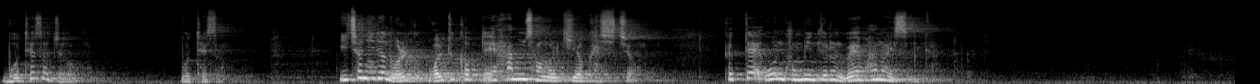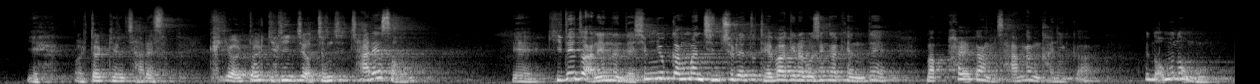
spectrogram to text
못해서죠. 못해서. 2002년 월드컵 때 함성을 기억하시죠? 그때 온 국민들은 왜 환호했습니까? 예, 얼떨결을 잘해서. 그게 얼떨결인지 어쩐지 잘해서 예, 기대도 안 했는데 16강만 진출해도 대박이라고 생각했는데 막 8강, 4강 가니까 너무너무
